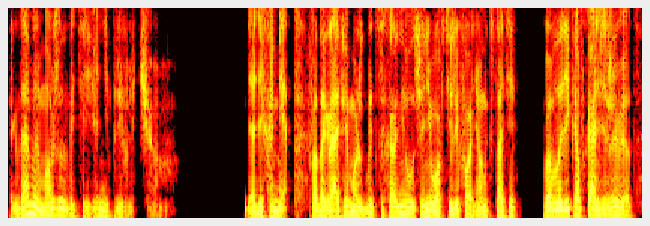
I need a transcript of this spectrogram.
Тогда мы, может быть, ее не привлечем. Дядя Хамед, фотография, может быть, сохранилась у него в телефоне. Он, кстати, во Владикавказе живет.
